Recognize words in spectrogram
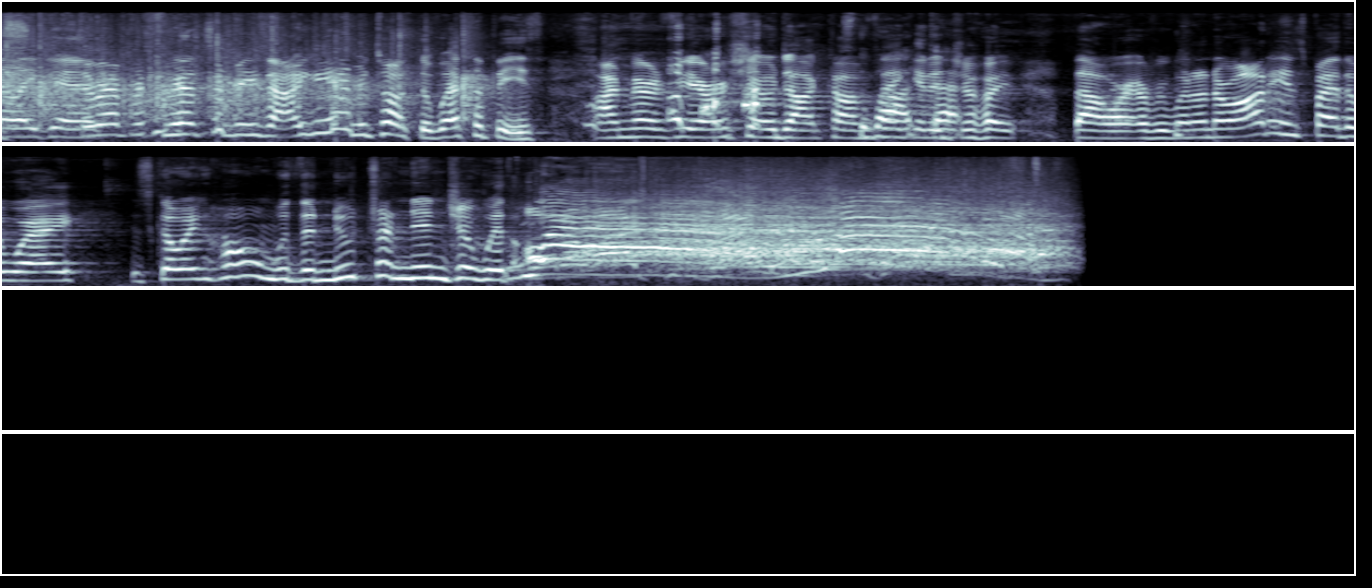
however, is the best. Really good. The recipes, I can't even talk, the recipes on MeredithVieiraShow.com. Thank you to. Joy Bauer. Everyone in our audience, by the way, is going home with the Nutri Ninja with Wow!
